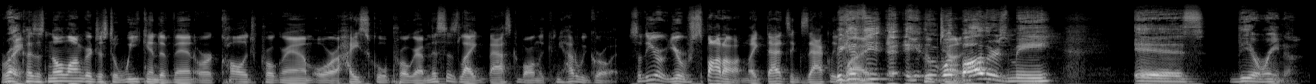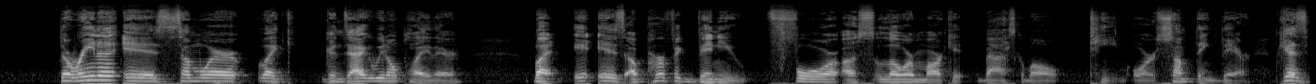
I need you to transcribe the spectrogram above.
Right. Because it's no longer just a weekend event or a college program or a high school program. This is like basketball in the community. How do we grow it? So you're you're spot on. Like that's exactly because why the- eh, eh, it- what Town is. bothers me is the arena. The arena is somewhere like Gonzaga. We don't play there, but it is a perfect venue for a lower market basketball team or something there because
